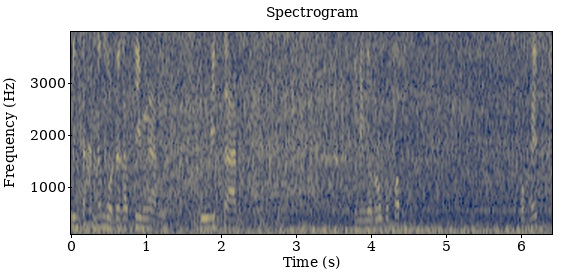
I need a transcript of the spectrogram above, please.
อินตานทั้งหมดนะครับทีมงานอูอินตานอันี่ก็รูปครับของ SK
